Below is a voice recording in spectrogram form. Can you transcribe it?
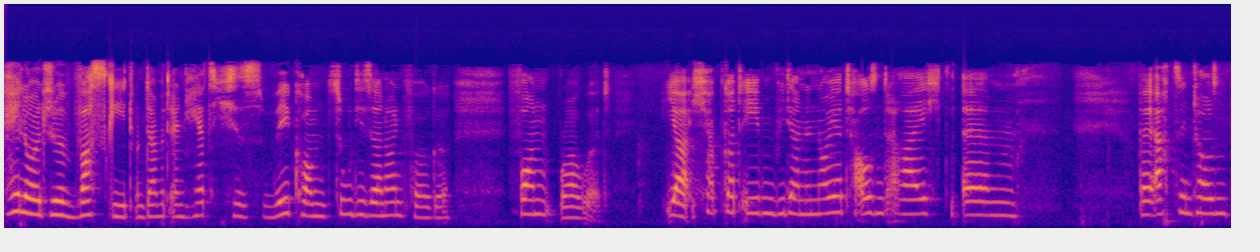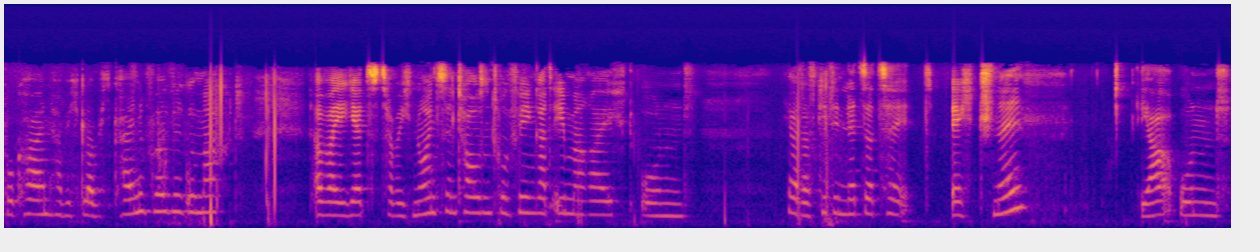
Hey Leute, was geht? Und damit ein herzliches Willkommen zu dieser neuen Folge von Broward. Ja, ich habe gerade eben wieder eine neue 1000 erreicht. Ähm, bei 18.000 Pokalen habe ich, glaube ich, keine Folge gemacht. Aber jetzt habe ich 19.000 Trophäen gerade eben erreicht. Und ja, das geht in letzter Zeit echt schnell. Ja, und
